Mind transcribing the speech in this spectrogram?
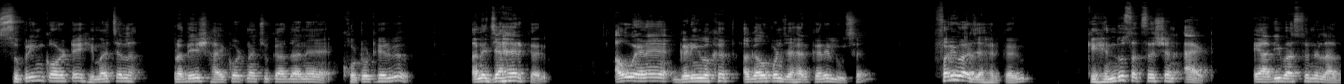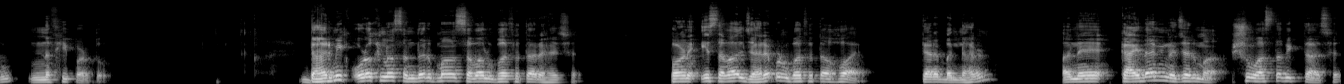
સુપ્રીમ કોર્ટે હિમાચલ પ્રદેશ હાઈકોર્ટના ચુકાદાને ખોટો ઠેરવ્યો અને જાહેર કર્યું. આવું એણે ઘણી વખત અગાઉ પણ જાહેર કરેલું છે. ફરીવાર જાહેર કર્યું કે હિન્દુ સક્સેશન એક્ટ એ આદિવાસીઓને લાગુ નથી પડતો. ધાર્મિક ઓળખના સંદર્ભમાં સવાલ ઊભા થતા રહે છે. પણ એ સવાલ જ્યારે પણ ઊભા થતા હોય, ત્યારે બંધારણ અને કાયદાની નજરમાં શું વાસ્તવિકતા છે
